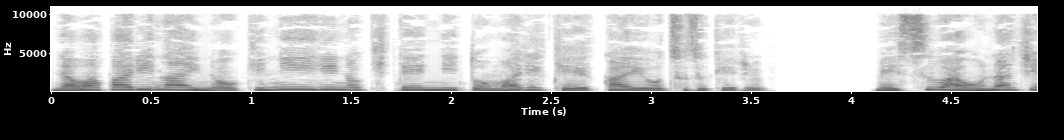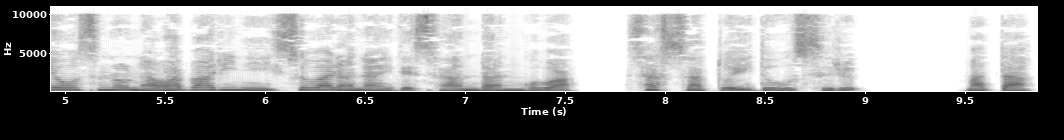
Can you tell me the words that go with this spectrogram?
縄張り内のお気に入りの起点に止まり警戒を続ける。メスは同じオスの縄張りに居座らないで産卵後はさっさと移動する。また、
